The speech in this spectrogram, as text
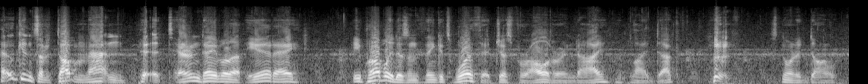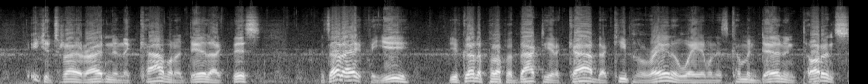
How can Sir Topham Hatt pit a turntable up here, eh? He probably doesn't think it's worth it just for Oliver and I, replied Duck. Humph, snorted Donald. You should try riding in a cab on a day like this. Is that right for you? You've got to put up a back to your cab that keeps the rain away when it's coming down in torrents.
